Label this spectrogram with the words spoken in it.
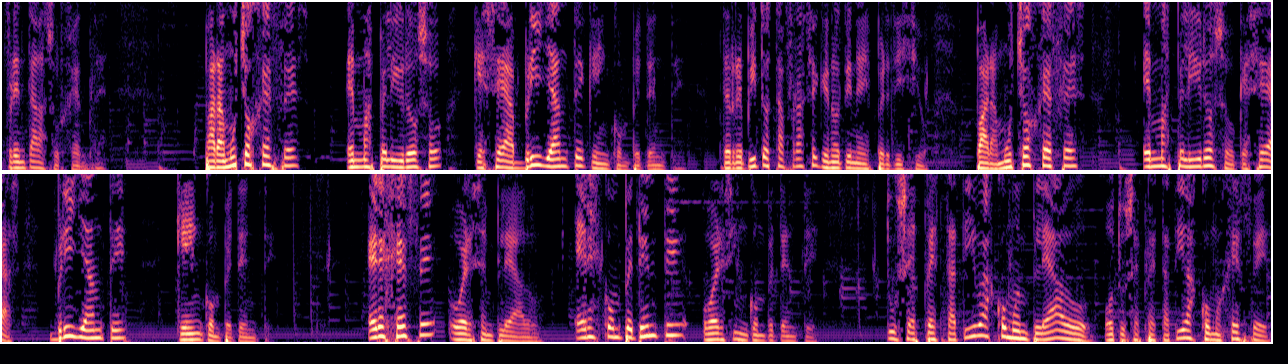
frente a las urgentes. Para muchos jefes es más peligroso que sea brillante que incompetente. Te repito esta frase que no tiene desperdicio. Para muchos jefes es más peligroso que seas brillante que incompetente. ¿Eres jefe o eres empleado? ¿Eres competente o eres incompetente? ¿Tus expectativas como empleado o tus expectativas como jefe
